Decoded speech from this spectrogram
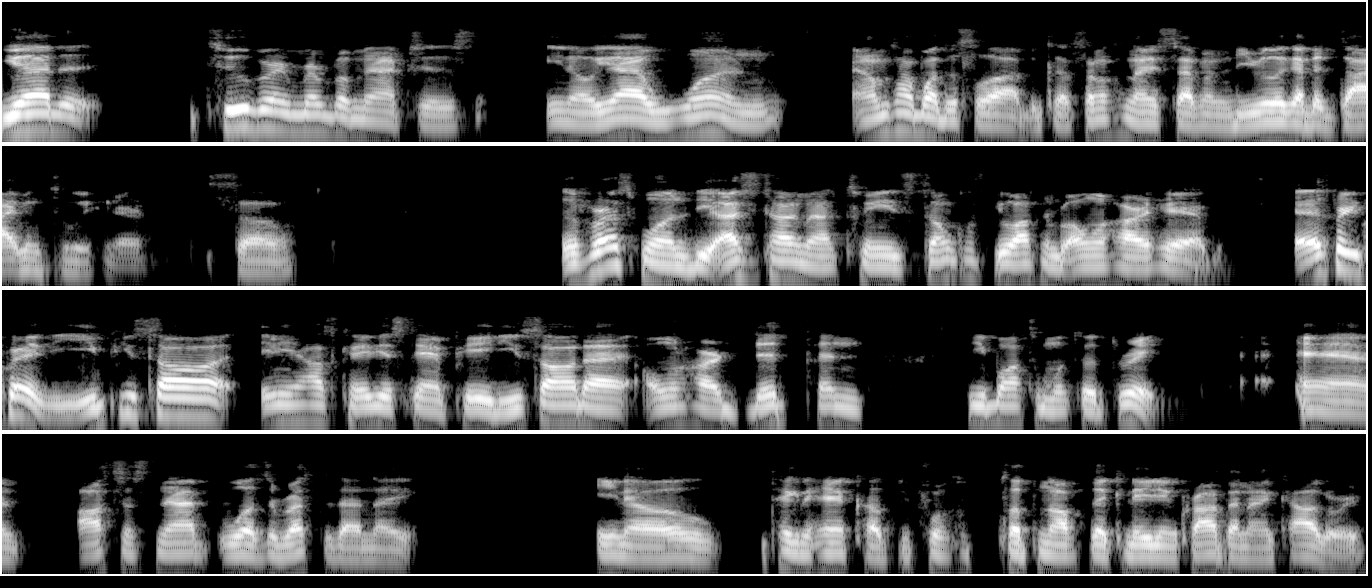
You had two very memorable matches. You know, you had one, and I'm talking about this a lot because 97, you really got to dive into it here. So, the first one, the IC title match between Stone Cold Steve Austin and Owen Hart here. It's pretty crazy. If you saw any House Canadian Stampede, you saw that Owen Hart did pin Steve Austin 1 2 3. And Austin Snap was arrested that night. You know, taking the handcuffs before flipping off the Canadian crowd that night in Calgary.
